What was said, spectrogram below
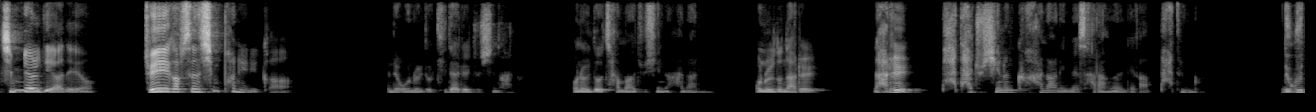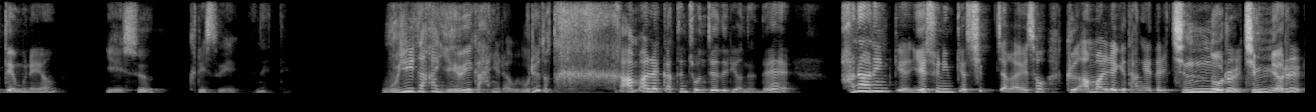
진멸돼야 돼요. 죄의 값은 심판이니까. 근데 오늘도 기다려주신 하나님, 오늘도 참아주시는 하나님, 오늘도 나를, 나를 받아주시는 그 하나님의 사랑을 내가 받은 거예요. 누구 때문에요? 예수 그리스도의 은혜 때문에. 우리 다가 예외가 아니라고. 우리도 다 아말렉 같은 존재들이었는데 하나님께 예수님께 십자가에서 그 아말렉이 당해야 될 진노를 진멸을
